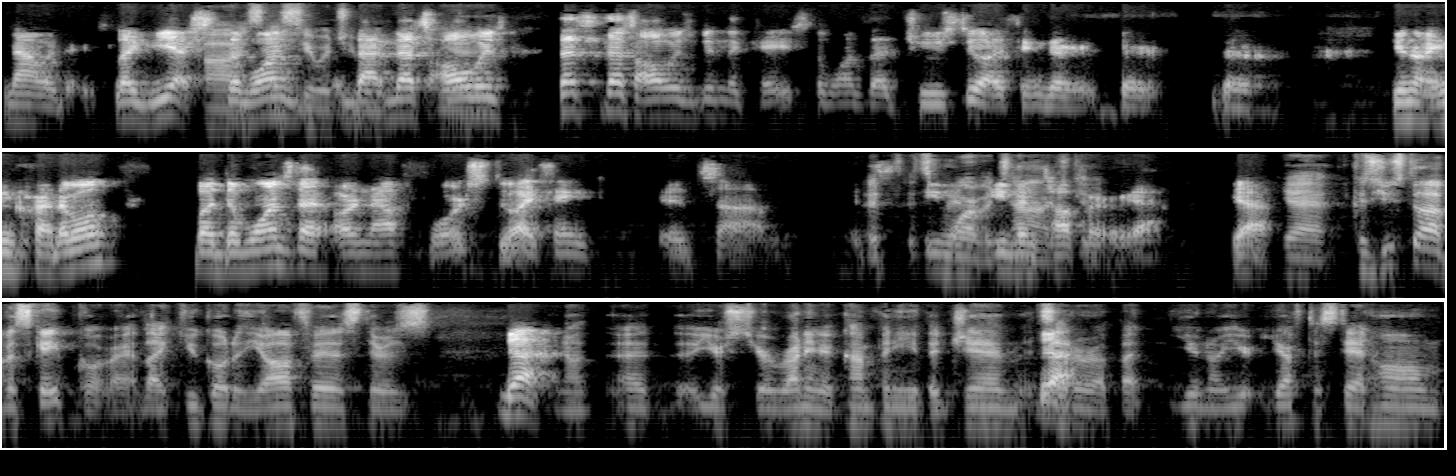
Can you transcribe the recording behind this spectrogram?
nowadays. Like yes, I the ones that mean. that's Yeah. always that's that's always been the case. The ones that choose to, I think they're they're they're you know incredible. But the ones that are now forced to, I think it's um it's, It's- it's even, more of a even tougher. Yeah, Yeah, because you still have a scapegoat, right? Like you go to the office, there's yeah, you know uh, you're you're running a company, the gym, Yeah. etc. But you know you you have to stay at home.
